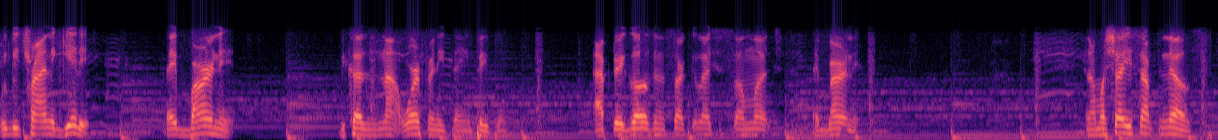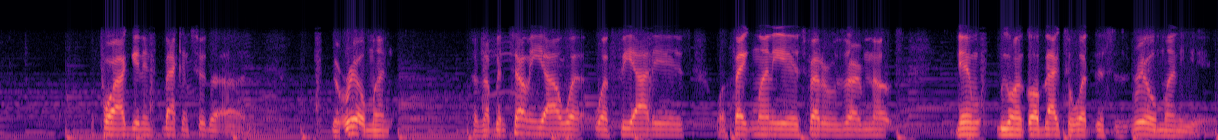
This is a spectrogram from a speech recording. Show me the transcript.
we be trying to get it. They burn it because it's not worth anything, people. After it goes in circulation so much, they burn it. And I'm gonna show you something else before I get in, back into the uh, the real money, because I've been telling y'all what what fiat is, what fake money is, Federal Reserve notes. Then we want to go back to what this is real money is.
